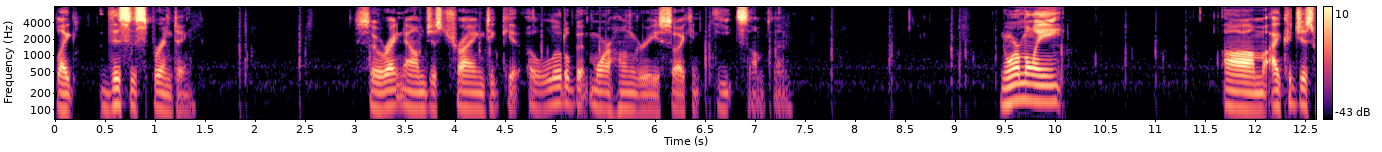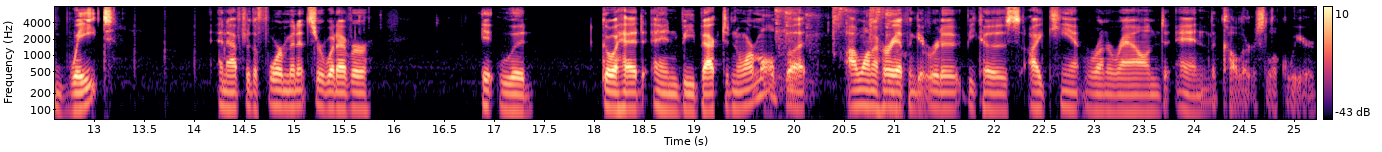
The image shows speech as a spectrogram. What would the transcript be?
Like, this is sprinting. So right now I'm just trying to get a little bit more hungry so I can eat something. Normally, um, I could just wait and after the four minutes or whatever, it would go ahead and be back to normal, but I want to hurry up and get rid of it because I can't run around and the colors look weird.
